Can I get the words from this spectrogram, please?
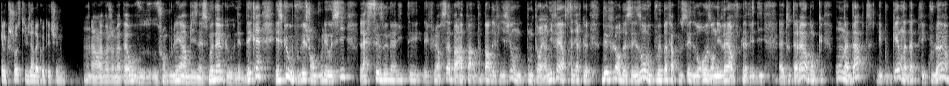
quelque chose qui vient d'à côté de chez nous. Alors là, Benjamin Perrault, vous, vous, chamboulez un business model que vous venez de décrire. Est-ce que vous pouvez chambouler aussi la saisonnalité des fleurs? Ça, par, définition, on, ne peut rien y faire. C'est-à-dire que des fleurs de saison, vous ne pouvez pas faire pousser de roses en hiver, vous l'avez dit euh, tout à l'heure. Donc, on adapte les bouquets, on adapte les couleurs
